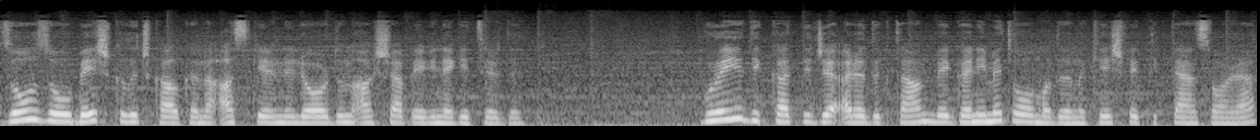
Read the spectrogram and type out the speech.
Zou Zou beş kılıç kalkanı askerini Lord'un ahşap evine getirdi. Burayı dikkatlice aradıktan ve ganimet olmadığını keşfettikten sonra,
